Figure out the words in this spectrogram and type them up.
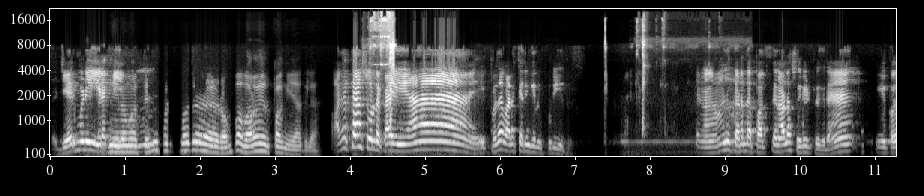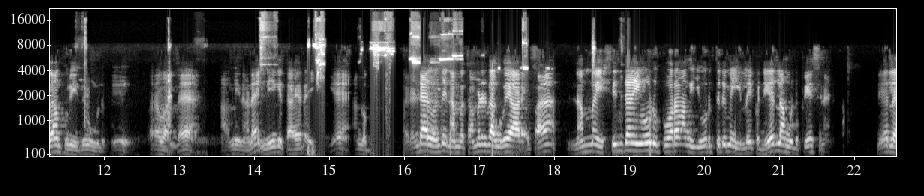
ஜெர்மனி இலக்கியம் போது ரொம்ப வரவேற்பாங்க அதுல. அதைத்தான் கை ஆ, இப்பதான் வழக்கறிஞருக்கு புரியுது. நானும் கடந்த பத்து நாளா சொல்லிட்டு இருக்கிறேன். இப்பதான் புரியுது உங்களுக்கு. பரவாயில்ல. அதனால நீங்க தயாராகிக்கீங்க அங்க ரெண்டாவது வந்து நம்ம தமிழர்கள் அங்க போய் ஆரம்பிப்பா. நம்ம சிந்தனையோடு போறவங்க ஒருத்தருமே இல்லை. இப்ப நேர்ல அவங்ககிட்ட பேசினேன். நேர்ல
